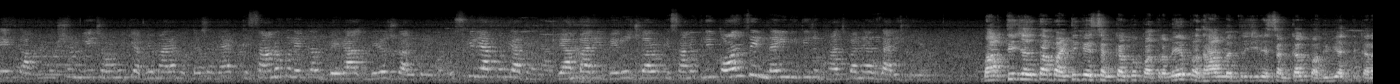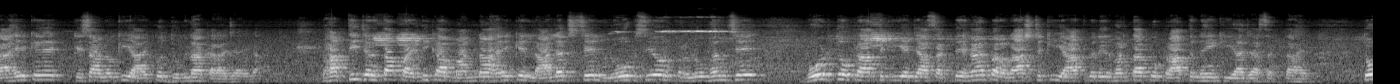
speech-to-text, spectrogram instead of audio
एक क्वेश्चन ये चाहूँगी कि अभी हमारा मुद्दा चल रहा है किसानों को लेकर बेरोजगारों को लेकर। उसके लिए आपको क्या कहना है? व्यापारी, बेरोजगार और किसानों के लिए कौन सी नई नीति जो भाजपा ने आज जारी की है? भारतीय जनता पार्टी के संकल्प पत्र में प्रधानमंत्री जी ने संकल्प अभिव्यक्त करा है कि किसानों की आय को दुगना करा जाएगा। भारतीय जनता पार्टी का मानना है कि लालच से, लोभ से और प्रलोभन से वोट तो प्राप्त किए जा सकते हैं, पर राष्ट्र की आत्मनिर्भरता को प्राप्त नहीं किया जा सकता है। तो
